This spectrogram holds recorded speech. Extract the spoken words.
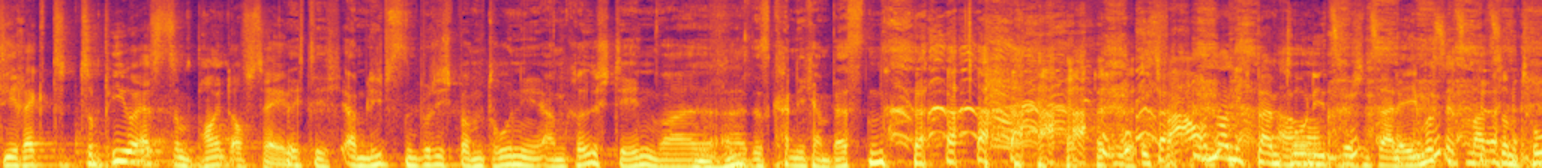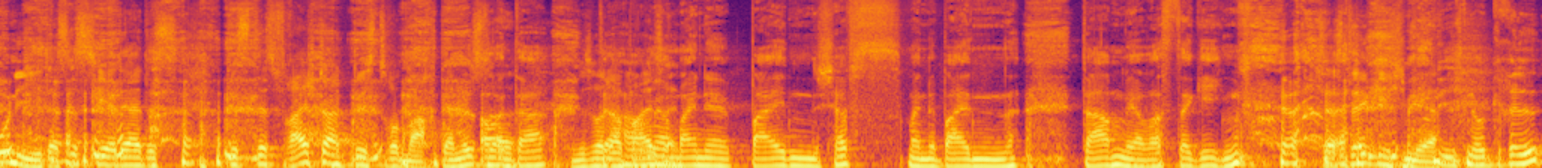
direkt zum POS, zum Point of Sale. Richtig. Am liebsten würde ich beim Toni am Grill stehen, weil mhm Äh, das kann ich am besten. ich war auch noch nicht beim Toni zwischenzeitlich. Ich muss jetzt mal zum Toni. Das ist hier der das, das, das Freistaat-Bistro macht. Da müssen wir, da, müssen wir da dabei haben sein. ja meine beiden Chefs, meine beiden Damen ja was dagegen. Das denke ich mir. Nicht nur Grill.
